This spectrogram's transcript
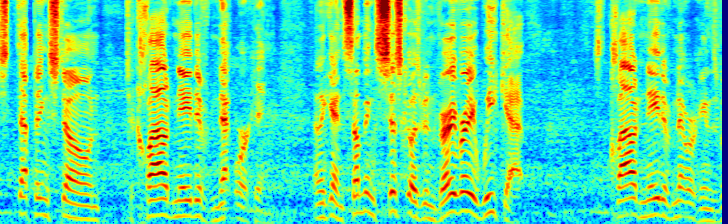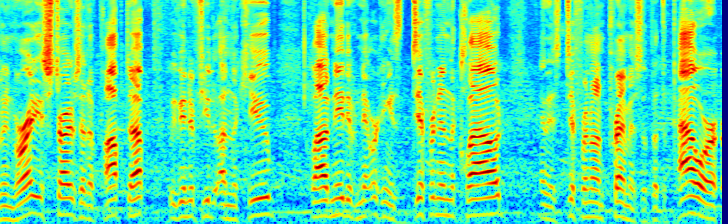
stepping stone to cloud native networking. And again, something Cisco has been very, very weak at. Cloud native networking. There's been a variety of startups that have popped up. We've interviewed on theCUBE. Cloud native networking is different in the cloud and it's different on premises, but the power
